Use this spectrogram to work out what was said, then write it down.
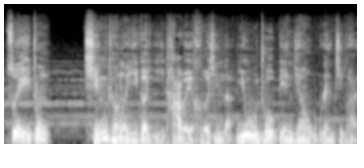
最终形成了一个以他为核心的幽州边疆五人集团。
